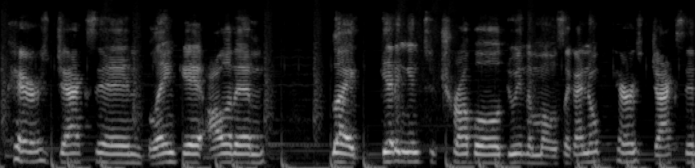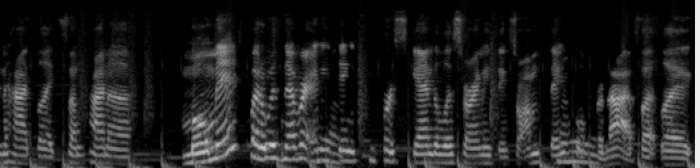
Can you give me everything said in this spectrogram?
Paris Jackson, Blanket, all of them like getting into trouble, doing the most. Like I know Paris Jackson had like some kind of moment, but it was never anything yeah. super scandalous or anything. So I'm thankful mm-hmm. for that. But like,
